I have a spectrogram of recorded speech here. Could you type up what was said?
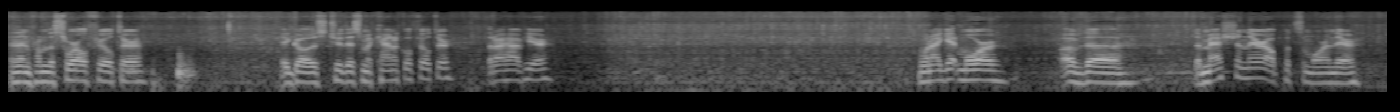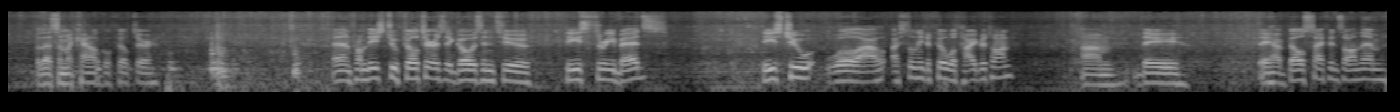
And then from the swirl filter, it goes to this mechanical filter that I have here. When I get more of the, the mesh in there, I'll put some more in there. But that's a mechanical filter. And then from these two filters, it goes into these three beds. These two will, I'll, i still need to fill with Hydroton. Um, they, they have bell siphons on them.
